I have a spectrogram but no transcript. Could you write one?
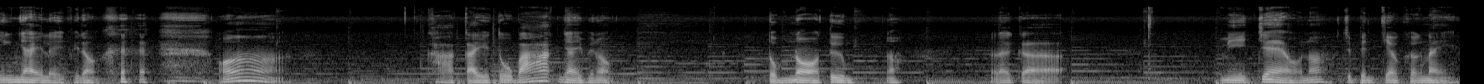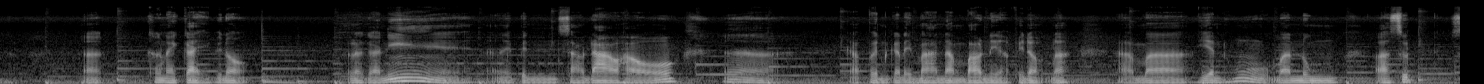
ยิ่งใหญ่เลยพี่น้องอ๋อขาไก่ตัวบากใหญ่พี่น้องต้มนอตืมเนาะแล้วก็มีแจ่วเนาะจะเป็นแจ่วเครื่องในเครื่องในไก่พี่น้อง แล้วก็นี่อันนี้เป็นสาวดาวเขาอ่ากับเพิ่นก็ได้มานำบ่าวเหนือพี่น้องเนาะมาเฮียนหู้มานุ่งสุดส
